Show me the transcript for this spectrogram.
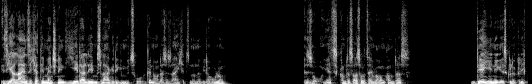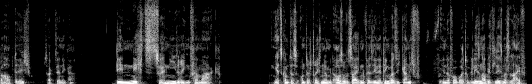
Sie allein sichert dem Menschen in jeder Lebenslage die Gemütsruhe. Genau, das ist eigentlich jetzt nur eine Wiederholung. So, jetzt kommt das Ausrufezeichen. Warum kommt das? Derjenige ist glücklich, behaupte ich, sagt Seneca, den nichts zu erniedrigen vermag. Jetzt kommt das unterstrichene mit Ausrufezeichen versehene Ding, was ich gar nicht in der Vorbereitung gelesen habe. Jetzt lesen wir es live.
